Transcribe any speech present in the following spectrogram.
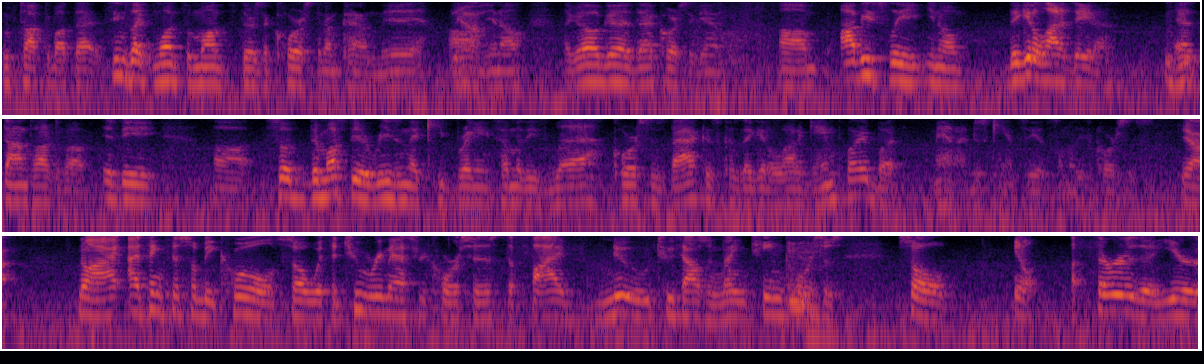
We've talked about that. It seems like once a month there's a course that I'm kind of meh on. Yeah. You know, like oh good that course again. Um, obviously, you know they get a lot of data, as Don talked about. It'd be uh, so there must be a reason they keep bringing some of these bleh courses back is because they get a lot of gameplay. But man, I just can't see it some of these courses. Yeah. No, I, I think this will be cool. So with the two remastered courses, the five new 2019 courses, so you know a third of the year,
